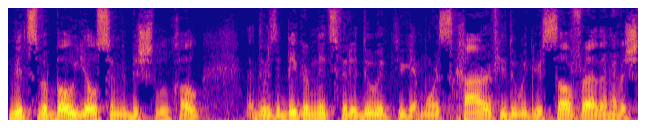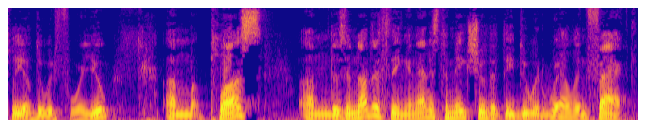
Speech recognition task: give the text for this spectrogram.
mitzvah bo yosim b'shlucho there's a bigger mitzvah to do it. You get more schar if you do it yourself rather than have a shliach do it for you. Um, plus, um, there's another thing, and that is to make sure that they do it well. In fact,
